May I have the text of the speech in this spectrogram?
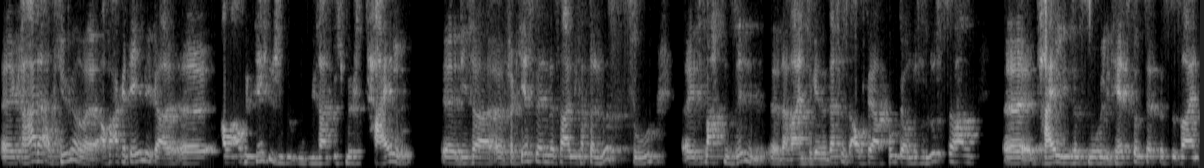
äh, gerade auch Jüngere, auch Akademiker, äh, aber auch in technischen Berufen, die sagen, ich möchte Teil äh, dieser äh, Verkehrswende sein, ich habe da Lust zu, äh, es macht einen Sinn, äh, da reinzugehen. Und das ist auch der Punkt, da muss Lust zu haben, Teil dieses Mobilitätskonzeptes zu sein.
